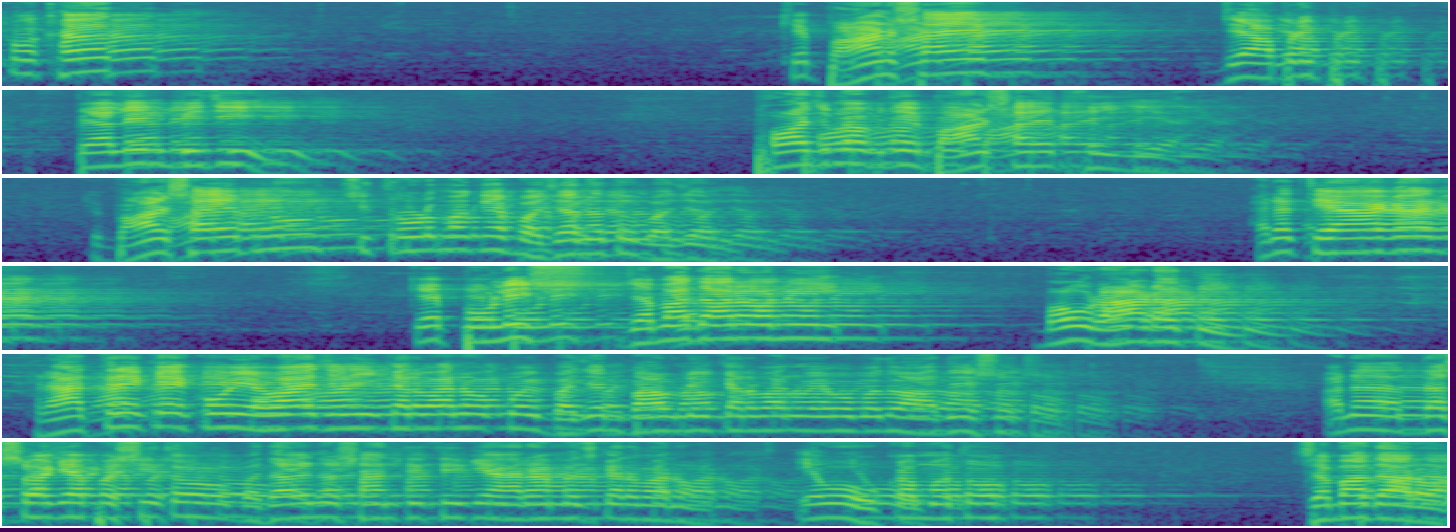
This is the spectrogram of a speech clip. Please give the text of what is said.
વખત કે ભાણ સાહેબ, જે આપણી પહેલી બીજી ફોજમાં જે ભાણ સાહેબ થઈ ગયા. ભાણ ભાણ સાહેબનું ચિત્રોડમાં કે ભજન હતું ભજન. અને ત્યાં આગળ કે પોલીસ જમાદારોની બહુ રાડ હતી. રાત્રે કે કોઈ અવાજ નહીં કરવાનો, કોઈ ભજન ભાવ નહીં કરવાનો એવો બધો આદેશ હતો. અને દસ વાગ્યા પછી તો બધાને શાંતિથી કે આરામ જ કરવાનો. એવો હુકમ હતો. જમાદારો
